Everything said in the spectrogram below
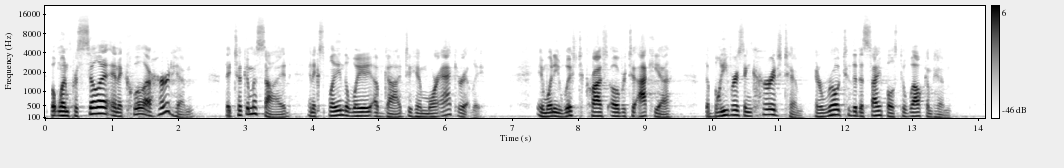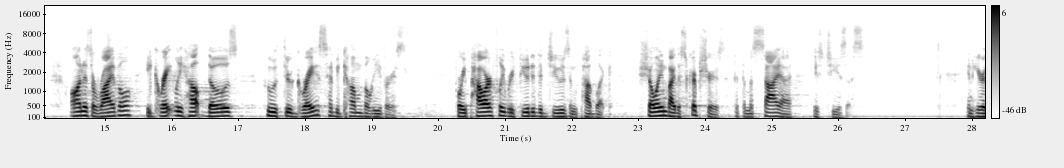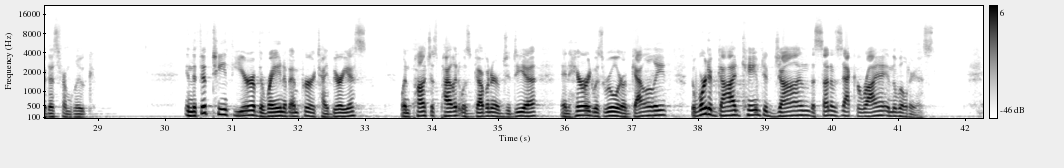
but when Priscilla and Aquila heard him, they took him aside and explained the way of God to him more accurately. And when he wished to cross over to Achaia, the believers encouraged him and wrote to the disciples to welcome him. On his arrival, he greatly helped those who through grace had become believers. For he powerfully refuted the Jews in public, showing by the scriptures that the Messiah is Jesus. And hear this from Luke. In the 15th year of the reign of Emperor Tiberius, when Pontius Pilate was governor of Judea and Herod was ruler of Galilee, the word of God came to John, the son of Zechariah, in the wilderness.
